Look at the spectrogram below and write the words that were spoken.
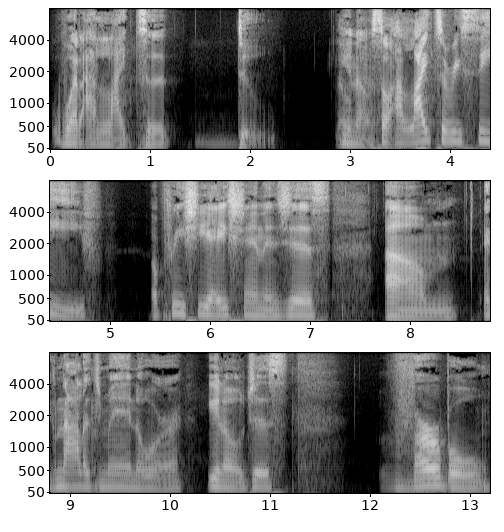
what I like to do. You know, so I like to receive appreciation and just um acknowledgement or, you know, just verbal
